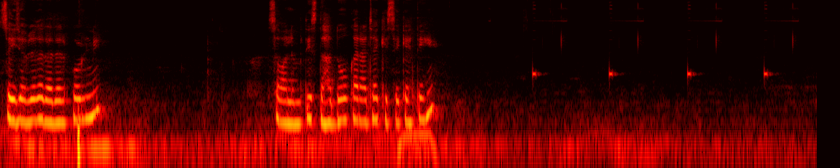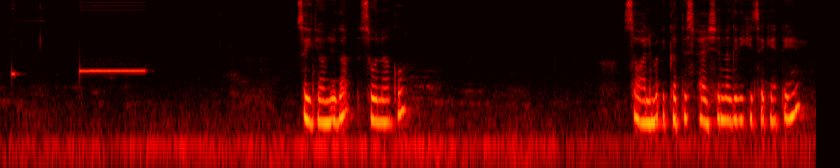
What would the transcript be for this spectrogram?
सही जवाब देगा रदरफोर्ड ने। सवाल नंबर तीस धातुओं का राजा किसे कहते हैं? सही जवाब देगा सोना को। सवाल नंबर इकतीस, फ़ैशन नगरी किसे कहते हैं?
